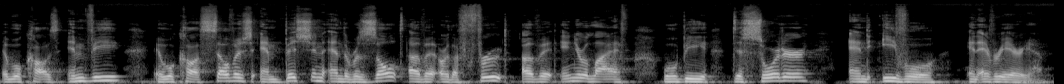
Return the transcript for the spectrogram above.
It will cause envy. It will cause selfish ambition. And the result of it or the fruit of it in your life will be disorder and evil in every area.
